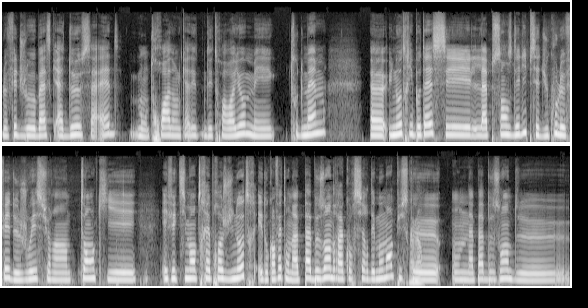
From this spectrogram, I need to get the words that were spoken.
le fait de jouer au basque à deux, ça aide. Bon, trois dans le cas des, des trois royaumes, mais tout de même. Euh, une autre hypothèse, c'est l'absence d'ellipse et du coup le fait de jouer sur un temps qui est effectivement très proche d'une autre. Et donc en fait, on n'a pas besoin de raccourcir des moments puisque Voilà. on n'a pas besoin de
